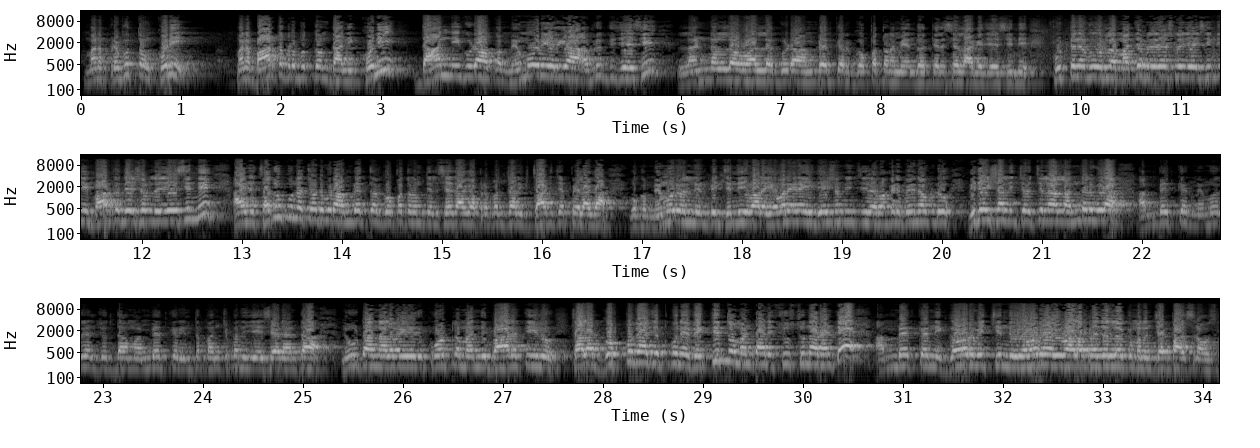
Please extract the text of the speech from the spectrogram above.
మన ప్రభుత్వం కొని మన భారత ప్రభుత్వం దాన్ని కొని దాన్ని కూడా ఒక మెమోరియల్గా అభివృద్ధి చేసి లండన్లో వాళ్ళకు కూడా అంబేద్కర్ గొప్పతనం ఏందో తెలిసేలాగా చేసింది. పుట్టిన ఊర్లో మధ్యప్రదేశ్లో చేసింది భారతదేశంలో చేసింది. ఆయన చదువుకున్న చోట కూడా అంబేద్కర్ గొప్పతనం తెలిసేలాగా ప్రపంచానికి చాటి చెప్పేలాగా ఒక మెమోరియల్ నిర్మించింది ఇవాళ ఎవరైనా ఈ దేశం నుంచి అక్కడికి పోయినప్పుడు విదేశాల నుంచి వచ్చిన వాళ్ళందరూ కూడా అంబేద్కర్ మెమోరియల్ చూద్దాం అంబేద్కర్ ఇంత మంచి పని చేశాడంట. నూట నలభై ఐదు కోట్ల మంది భారతీయులు చాలా గొప్పగా చెప్పుకునే వ్యక్తిత్వం అంటాన్ని చూస్తున్నారంటే అంబేద్కర్ని గౌరవించింది ఎవరో ఇవాళ ప్రజల్లోకి మనం చెప్పాల్సిన అవసరం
